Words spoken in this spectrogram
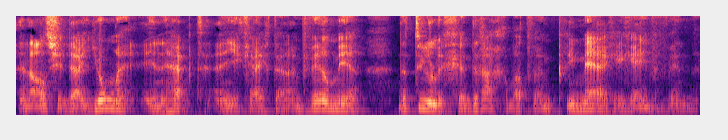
en als je daar jongen in hebt en je krijgt daar een veel meer natuurlijk gedrag, wat we een primair gegeven vinden.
